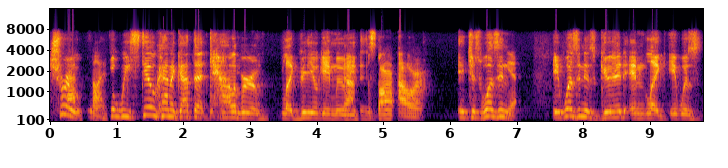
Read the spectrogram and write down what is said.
True, at the time. but we still kind of got that caliber of like video game movie. Yeah, the star power. it just wasn't. Yeah. It wasn't as good, and like it was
